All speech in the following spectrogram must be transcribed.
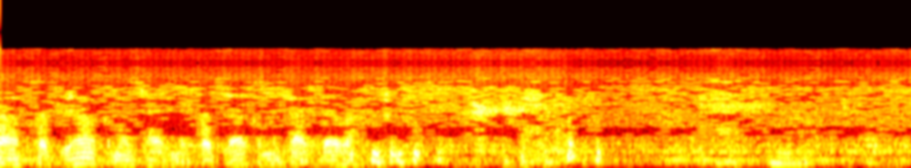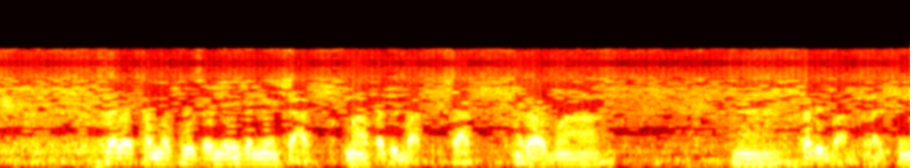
ก็พบแล้วก็ไม่ใช่ไม่พบแล้วก็ไม่ใช่แต่ว่าแต่เราทำมาพูดตรงนี้กันเนื่องจากมาปฏิบัติจากเรามาปฏิบัติอะไรจึง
